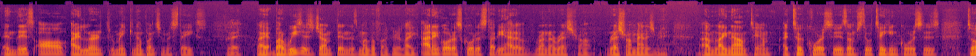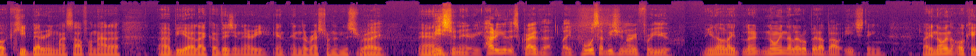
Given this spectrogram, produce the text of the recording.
And this all i learned through making a bunch of mistakes. Okay. Like, but we just jumped in this motherfucker. Like, I didn't go to school to study how to run a restaurant, restaurant management. I'm like now I'm, ta- I'm I took courses. I'm still taking courses to keep bettering myself on how to uh, be a like a visionary in, in the restaurant industry. right. And visionary. How do you describe that? Like who was a visionary for you? You know, like learn knowing a little bit about each thing, like knowing okay,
